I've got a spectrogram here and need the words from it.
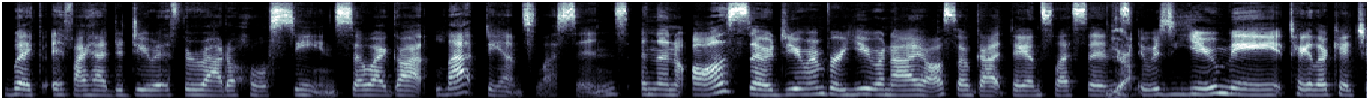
Like if I had to do it throughout a whole scene. So I got lap dance lessons. And then also, do you remember you and I also got dance lessons? Yeah. It was you, me, Taylor Kitsch,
